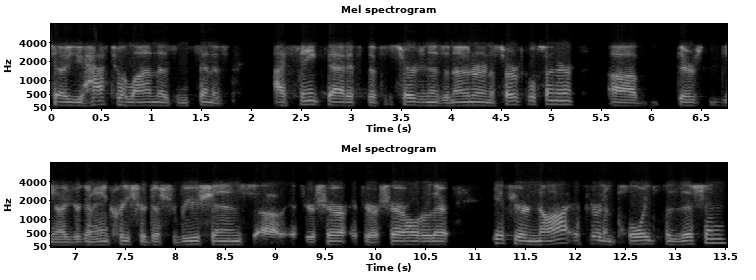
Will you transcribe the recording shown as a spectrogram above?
So you have to align those incentives. I think that if the surgeon is an owner in a surgical center, uh, there's you know you're going to increase your distributions uh, if you're share if you're a shareholder there. If you're not, if you're an employed physician,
